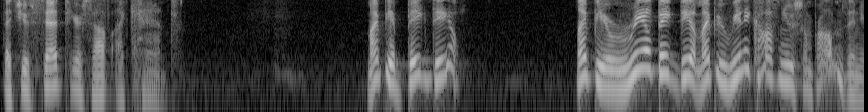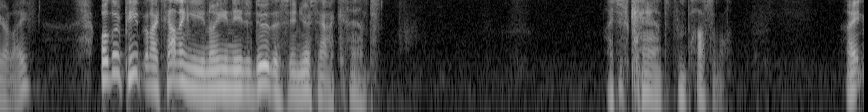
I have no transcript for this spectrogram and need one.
that you've said to yourself, I can't? Might be a big deal. Might be a real big deal. Might be really causing you some problems in your life. Other people are telling you, you know, you need to do this, and you're saying, I can't. I just can't. It's impossible. Right?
